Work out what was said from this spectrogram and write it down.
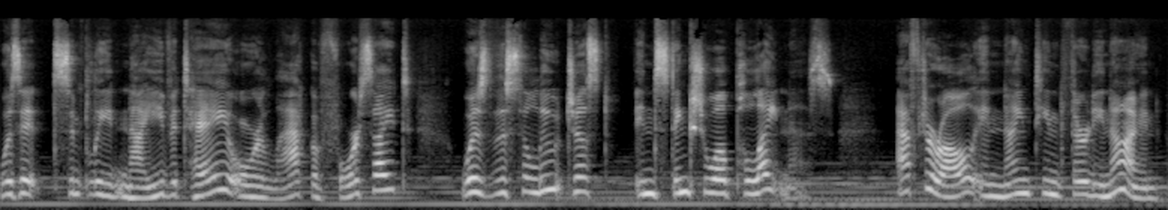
Was it simply naivete or lack of foresight? Was the salute just instinctual politeness? After all, in 1939,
